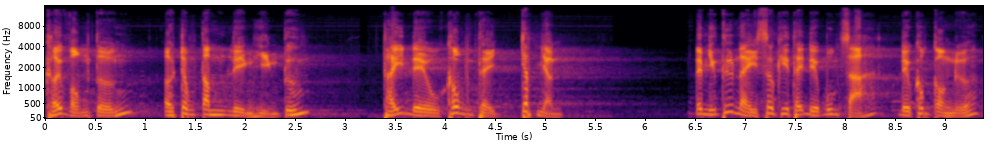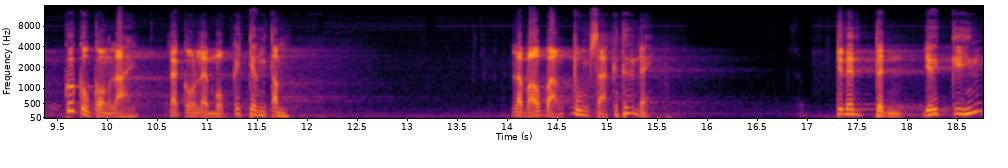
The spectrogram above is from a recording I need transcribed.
Khởi vọng tưởng ở trong tâm liền hiện tướng, thấy đều không thể chấp nhận. Đem những thứ này sau khi thấy đều buông xả, đều không còn nữa, cuối cùng còn lại là còn lại một cái chân tâm. Là bảo bạn buông xả cái thứ này. Cho nên tình với kiến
